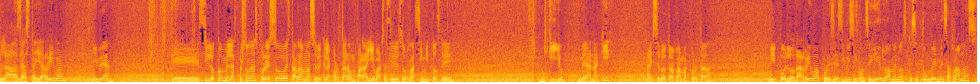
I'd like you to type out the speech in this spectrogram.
las de hasta allá arriba. Y vean que si lo comen las personas, por eso esta rama se ve que la cortaron para llevarse así de esos racimitos de moquillo. Vean aquí, ahí se ve otra rama cortada. Y pues lo de arriba pues es difícil conseguirlo a menos que se tumben esas ramas.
